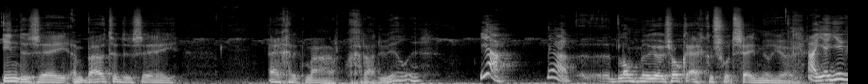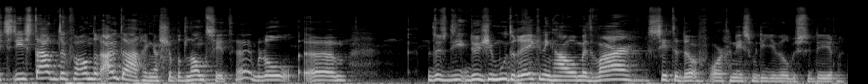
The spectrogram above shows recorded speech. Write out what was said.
in de zee en buiten de zee eigenlijk maar gradueel is? Ja, ja. Het landmilieu is ook eigenlijk een soort zeemilieu. Nou, ja, je, je staat natuurlijk voor andere uitdagingen als je op het land zit. Hè? Ik bedoel, um, dus, die, dus je moet rekening houden met waar zitten de organismen die je wil bestuderen.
